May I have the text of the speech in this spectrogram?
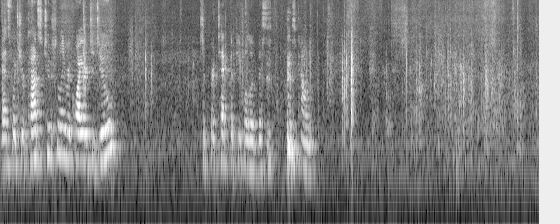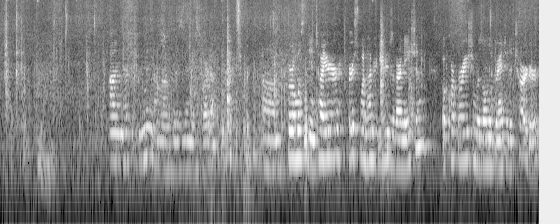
That's what you're constitutionally required to do to protect the people of this, this county. I'm Erica Kuhlman, I'm a resident of Sparta. Um, For almost the entire first 100 years of our nation, a corporation was only granted a charter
